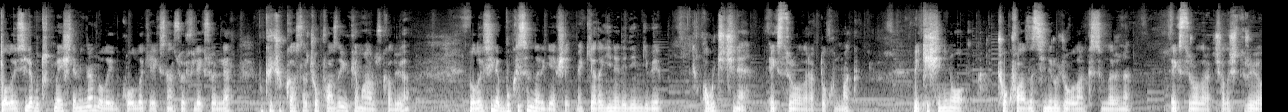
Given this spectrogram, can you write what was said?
Dolayısıyla bu tutma işleminden dolayı bu koldaki ekstensör, fleksörler, bu küçük kaslar çok fazla yüke maruz kalıyor. Dolayısıyla bu kısımları gevşetmek ya da yine dediğim gibi avuç içine ekstra olarak dokunmak ve kişinin o çok fazla sinir ucu olan kısımlarını ekstra olarak çalıştırıyor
